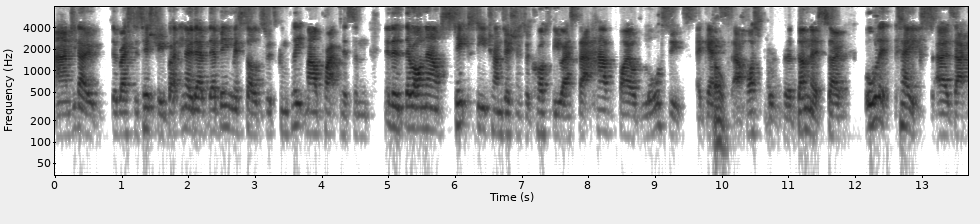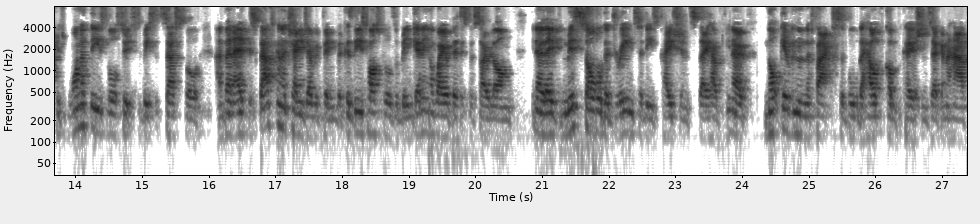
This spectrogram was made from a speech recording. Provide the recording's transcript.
and you know the rest is history. But you know they're they're being missold, so it's complete malpractice. And you know, there, there, are now sixty transitions across the US that have filed lawsuits against oh. hospitals that have done this. So all it takes, uh, Zak, is one of these lawsuits to be successful, and then that's going to change everything because these hospitals have been getting away with this for so long. You know, they've missold a dream to these patients. They have, you know, not giving them the facts of all the health complications they're going to have.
